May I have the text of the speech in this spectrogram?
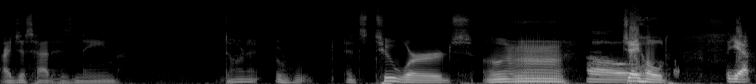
I just had his name. Darn it. It's two words. Oh, Jayhold. Yep.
